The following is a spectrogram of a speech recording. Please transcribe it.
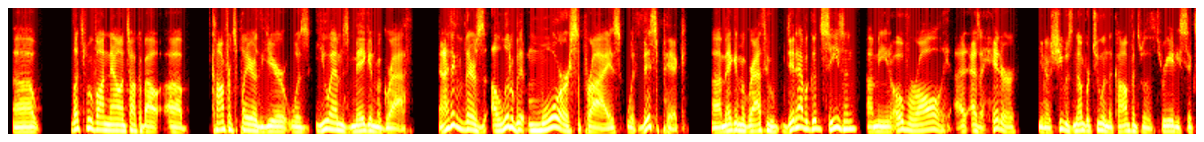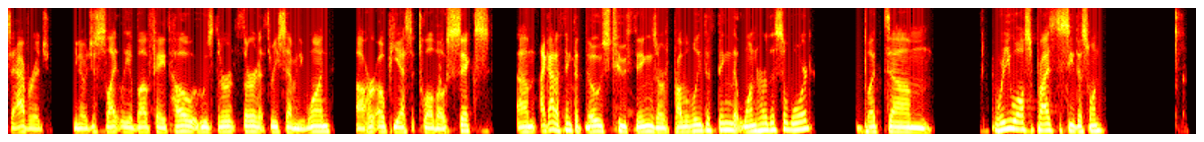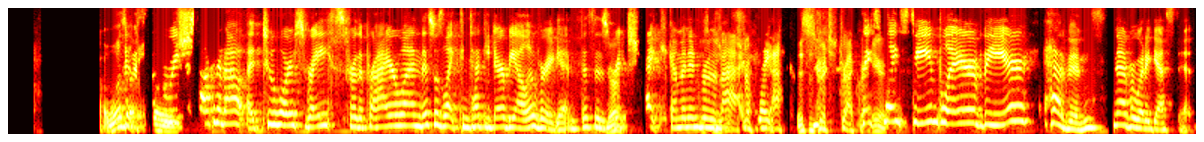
Uh, let's move on now and talk about uh, conference player of the year was UM's Megan McGrath. And I think there's a little bit more surprise with this pick. Uh, Megan McGrath, who did have a good season. I mean, overall, as a hitter, you know, she was number two in the conference with a 386 average, you know, just slightly above Faith Ho, who's third, third at 371, uh, her OPS at 1206. Um, I got to think that those two things are probably the thing that won her this award. But um, were you all surprised to see this one? I wasn't Were we just talking about a two horse race for the prior one? This was like Kentucky Derby all over again. This is Sure. Rich Strike coming in from the back. Like Yeah, this is Rich Strike right sixth place team player of the year. Heavens, never would have guessed it.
